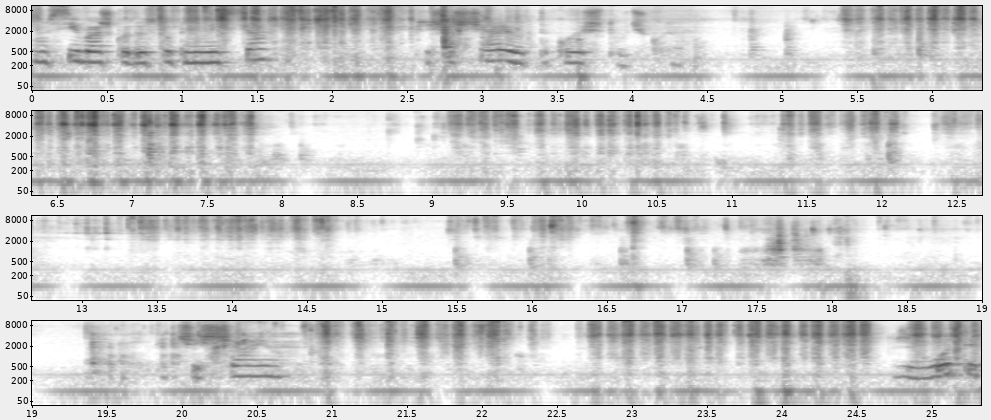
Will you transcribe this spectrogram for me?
Усі важкодоступні місця підчищаю от такою штучкою. Животик,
